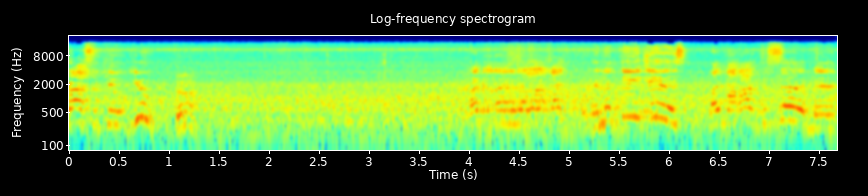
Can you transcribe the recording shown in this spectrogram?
prosecute you. Done. Like, and, like, like, and the thing is, like my aunt just said, man,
